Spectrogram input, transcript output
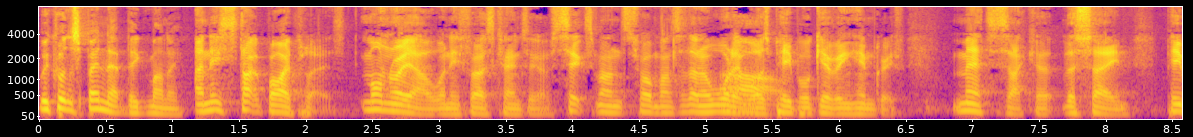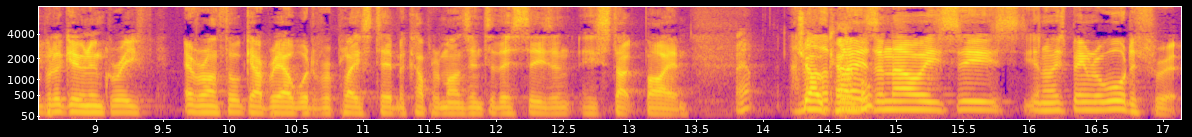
we couldn't spend that big money. And he's stuck by players. Monreal, when he first came to go, six months, 12 months, I don't know what it was, Oh. people giving him grief. Mertesacker, the same. People are giving him grief. Everyone thought Gabriel would have replaced him a couple of months into this season. He's stuck by him. Yep. And Joe other players, and now he's, he's, you know, he's being rewarded for it.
